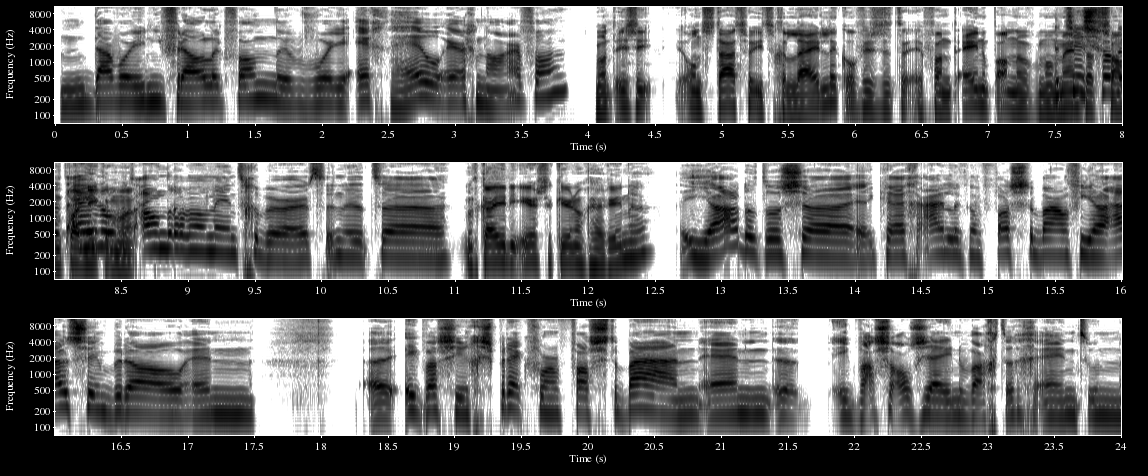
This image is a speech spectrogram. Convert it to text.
Daar word je niet vrolijk van. Daar word je echt heel erg naar van. Want is, ontstaat zoiets geleidelijk of is het van het een op het andere moment het is dat van zo'n het paniek... ene op het andere moment gebeurd. En het, eh, Wat kan je die eerste keer nog herinneren? Ja, dat was. eh, ik kreeg eindelijk een vaste baan via een uitzendbureau. En eh, ik was in gesprek voor een vaste baan. En ik was al zenuwachtig. En toen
